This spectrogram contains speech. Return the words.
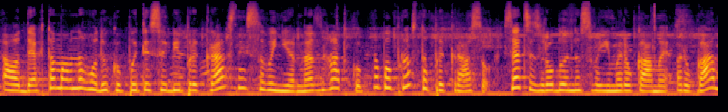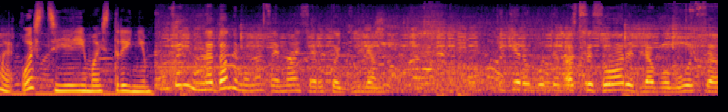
а от дехто мав нагоду купити собі прекрасний сувенір на згадку або просто прикрасу. Все це зроблено своїми руками, руками ось цієї майстрині. На даний момент займаюся рукоділлям. Які роботи? Аксесуари для волосся,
